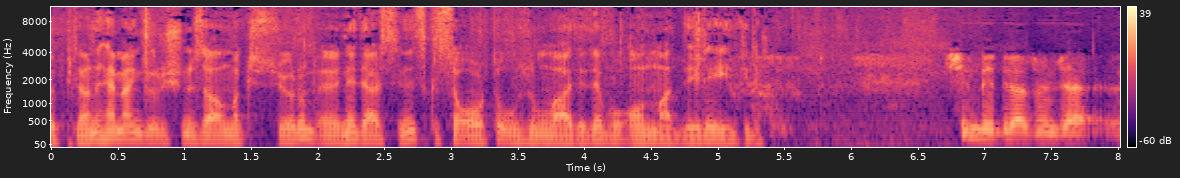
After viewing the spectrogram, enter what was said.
e, planı hemen görüşünüzü almak istiyorum. E, ne dersiniz kısa orta uzun vadede bu 10 maddeyle ilgili? Şimdi biraz önce e,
